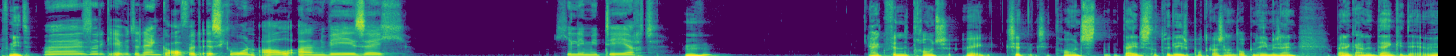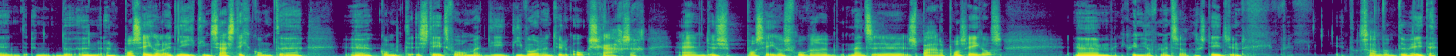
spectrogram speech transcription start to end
Of niet? Uh, zit ik even te denken of het is gewoon al aanwezig, gelimiteerd. Mm Ja, ik vind het trouwens, eh, ik zit, ik zit trouwens tijdens dat we deze podcast aan het opnemen zijn, ben ik aan het denken, de, de, een, een postzegel uit 1960 komt, uh, uh, komt steeds voor me. Die, die worden natuurlijk ook schaarser. Hè? Dus postzegels vroeger, mensen spaarden postzegels. Um, ik weet niet of mensen dat nog steeds doen. Interessant om te weten.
